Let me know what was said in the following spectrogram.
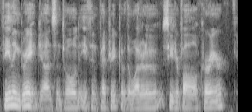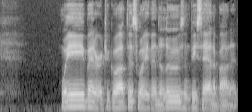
Feeling great, Johnson told Ethan Petrick of the Waterloo Cedar Fall Courier. Way better to go out this way than to lose and be sad about it.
